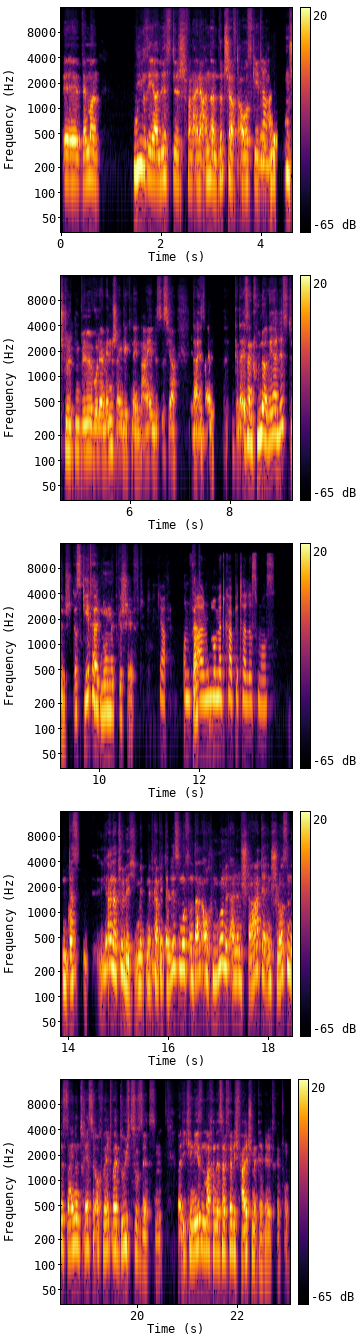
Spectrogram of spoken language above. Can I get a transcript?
äh, wenn man unrealistisch von einer anderen Wirtschaft ausgeht ja. und alles umstülpen will, wo der Mensch nee, nein, das ist ja, da ist ein, da ist ein Grüner realistisch. Das geht halt nur mit Geschäft. Ja, und vor das, allem nur mit Kapitalismus. Das, ja, natürlich, mit, mit Kapitalismus und dann auch nur mit einem Staat, der entschlossen ist, sein Interesse auch weltweit durchzusetzen. Weil die Chinesen machen das halt völlig falsch mit der Weltrettung.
